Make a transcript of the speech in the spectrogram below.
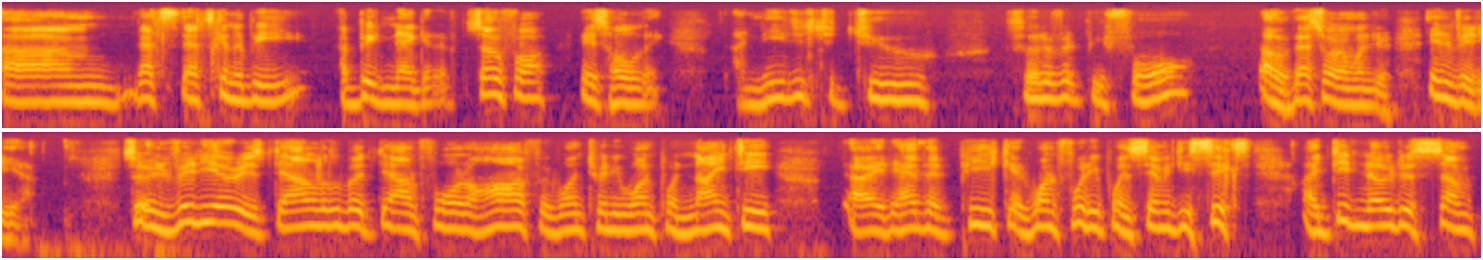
um, that's that's going to be a big negative. So far, it's holding. I needed to do sort of it before. Oh, that's what I want to do. NVIDIA. So NVIDIA is down a little bit, down four and a half at 121.90. I had that peak at 140.76. I did notice some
